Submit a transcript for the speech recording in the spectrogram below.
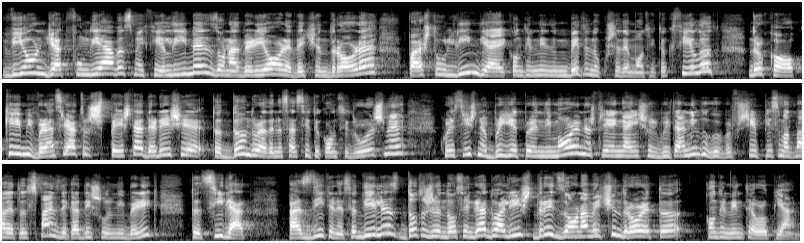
vijon gjatë fundjavës me kthjellime, zonat veriore dhe qendrore, po ashtu lindja e kontinentit mbetet në kushtet e motit të kthjellët, ndërkohë kemi vranësira të shpeshta dhe reshje të dëndura dhe në sasi të konsiderueshme, kryesisht në brigjet perëndimore, në shtrirje nga Ishulli Britanik, duke përfshirë pjesën më të madhe të Spanjës dhe Gadishullin Iberik, të cilat Pasditen e së dielës do të zhvendosen gradualisht drejt zonave qendrore të kontinentit europian.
